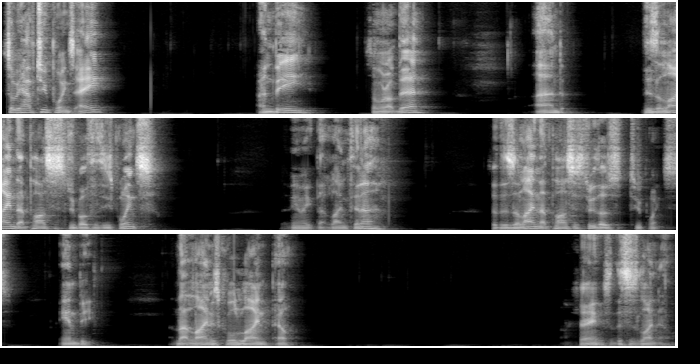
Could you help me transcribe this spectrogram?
So we have two points A and B, somewhere up there. And there's a line that passes through both of these points. Let me make that line thinner. So there's a line that passes through those two points, A and B. And that line is called line L. Okay, so this is line L.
